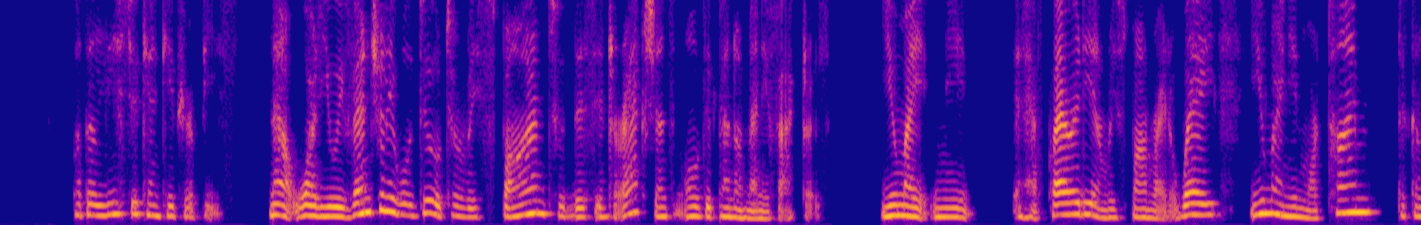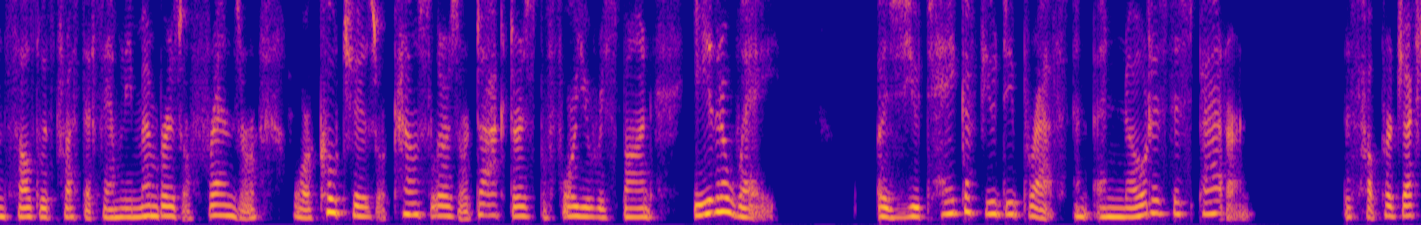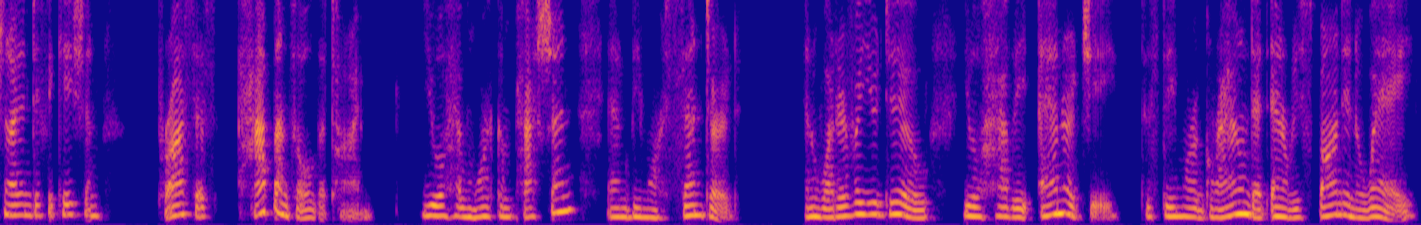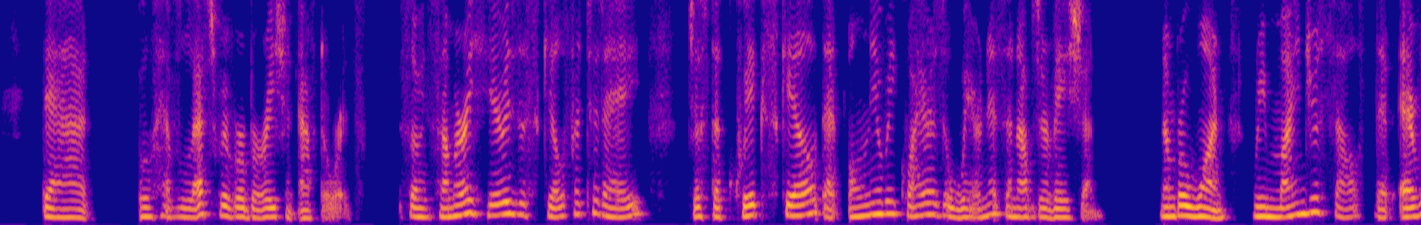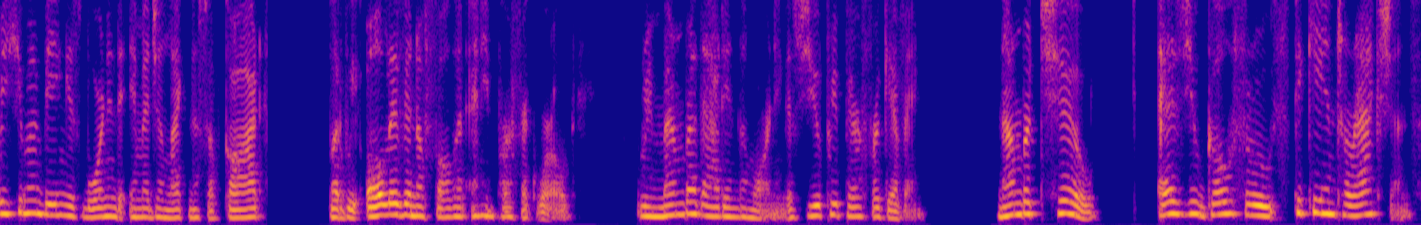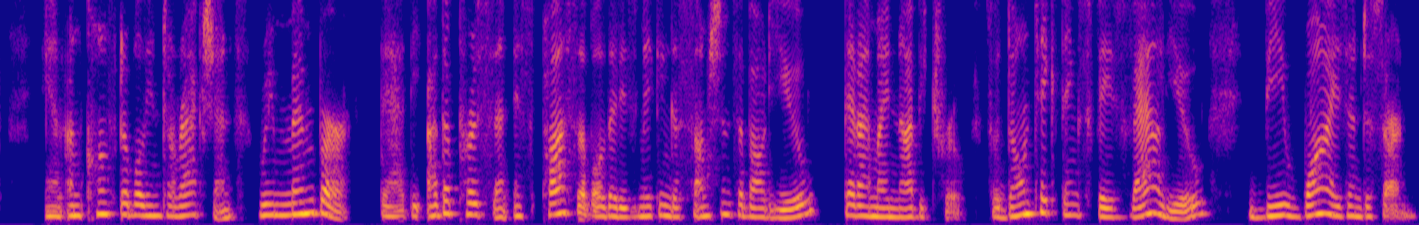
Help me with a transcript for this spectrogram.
but at least you can keep your peace. Now, what you eventually will do to respond to these interactions will depend on many factors. You might need and have clarity and respond right away. You might need more time to consult with trusted family members or friends or, or coaches or counselors or doctors before you respond. Either way, as you take a few deep breaths and, and notice this pattern, this how projection identification process happens all the time, you will have more compassion and be more centered. And whatever you do, you'll have the energy to stay more grounded and respond in a way that will have less reverberation afterwards. So, in summary, here is a skill for today just a quick skill that only requires awareness and observation. Number one, remind yourself that every human being is born in the image and likeness of God, but we all live in a fallen and imperfect world. Remember that in the morning as you prepare for giving. Number two, as you go through sticky interactions, and uncomfortable interaction, remember that the other person is possible that is making assumptions about you that I might not be true. So don't take things face value. Be wise and discern.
